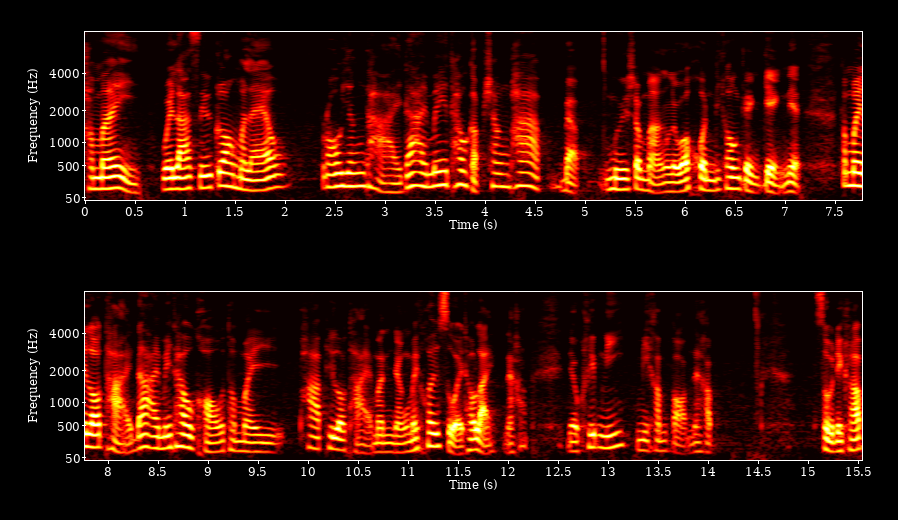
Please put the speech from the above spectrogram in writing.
ทำไมเวลาซื้อกล้องมาแล้ว เรายังถ่ายได้ไม่เท่ากับช่างภาพแบบมือฉมังหรือว่าคนที่เขาเก่งๆเนี่ยทำไมเราถ่ายได้ไม่เท่าเขาทำไมภาพที่เราถ่ายมันยังไม่ค่อยสวยเท่าไหร่นะครับ เดี๋ยวคลิปนี้มีคำตอบนะครับ สวัสดีครับ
